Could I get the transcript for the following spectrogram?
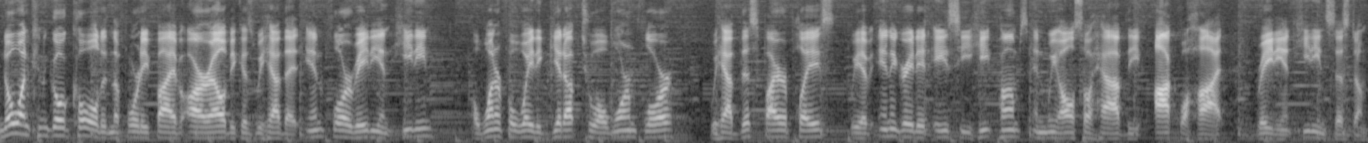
No one can go cold in the 45 RL because we have that in floor radiant heating, a wonderful way to get up to a warm floor. We have this fireplace, we have integrated AC heat pumps, and we also have the AquaHot radiant heating system.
